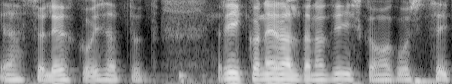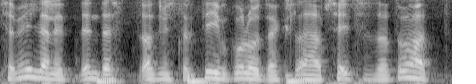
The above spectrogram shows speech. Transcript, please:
Jah, see oli õhku visatud. riik on eraldanud viis koma kuuskümmend seitse miljonit, nendest administratiivkuludeks läheb seitsesada tuhat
